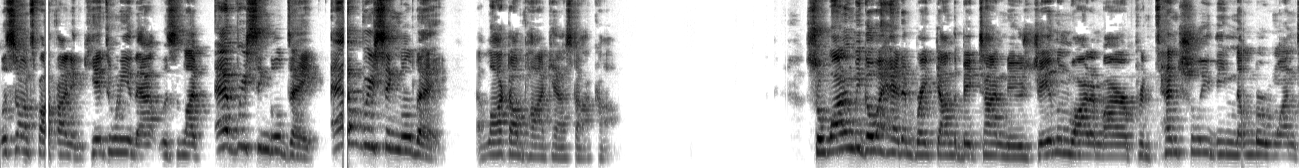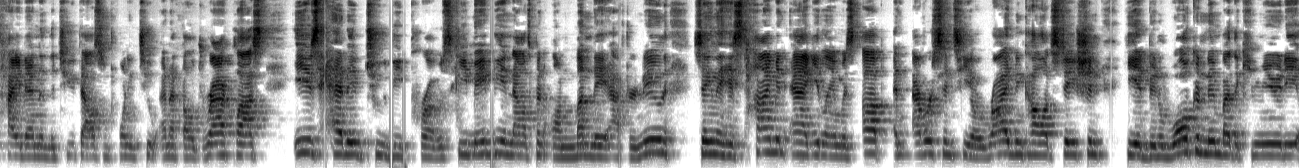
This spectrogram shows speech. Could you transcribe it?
listen on Spotify, if you can't do any of that, listen live every single day, every single day at lockedonpodcast.com. So why don't we go ahead and break down the big time news? Jalen Wydermyer, potentially the number one tight end in the 2022 NFL draft class, is headed to the pros. He made the announcement on Monday afternoon saying that his time in Aggie Land was up, and ever since he arrived in College Station, he had been welcomed in by the community,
